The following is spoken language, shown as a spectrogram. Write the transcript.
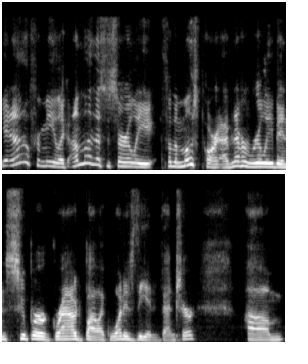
Yeah, and I know for me, like I'm not necessarily, for the most part, I've never really been super grabbed by like what is the adventure. Um,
